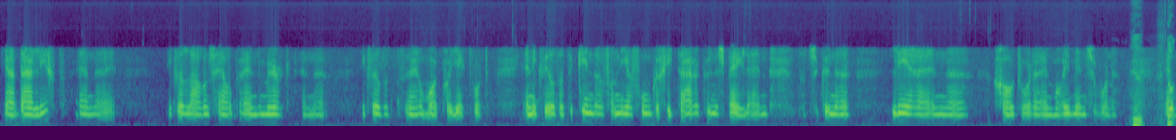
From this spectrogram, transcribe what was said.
ja, daar ligt. En eh, ik wil Laurens helpen en de Murk. En eh, ik wil dat het een heel mooi project wordt. En ik wil dat de kinderen van Nia Vonke gitaren kunnen spelen. En dat ze kunnen leren en groot worden en mooie mensen worden. Ja. En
